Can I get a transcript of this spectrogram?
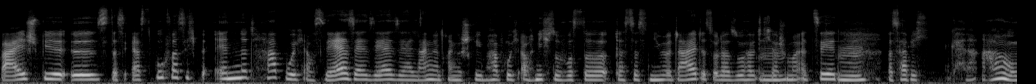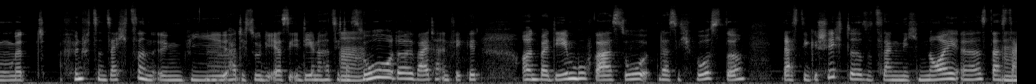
Beispiel ist das erste Buch, was ich beendet habe, wo ich auch sehr, sehr, sehr, sehr lange dran geschrieben habe, wo ich auch nicht so wusste, dass das New Adult ist oder so, hatte ich ja schon mal erzählt. Das habe ich, keine Ahnung, mit 15, 16 irgendwie hatte ich so die erste Idee und dann hat sich das so doll weiterentwickelt. Und bei dem Buch war es so, dass ich wusste, dass die Geschichte sozusagen nicht neu ist, dass da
